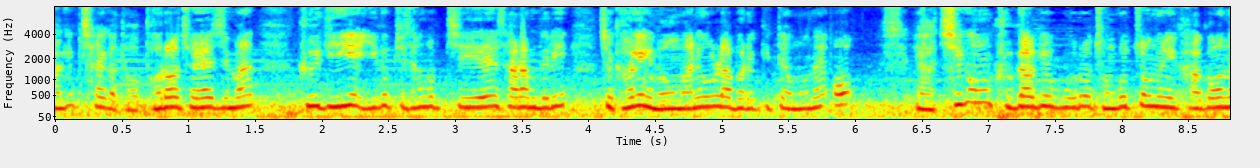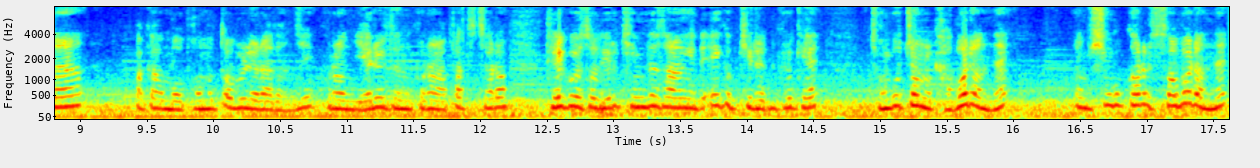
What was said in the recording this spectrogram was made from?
가격 차이가 더 벌어져야지만 그 뒤에 2급지, 3급지의 사람들이 저 가격이 너무 많이 올라 버렸기 때문에 어? 야 지금 그 가격으로 전고점이 가거나 아까 뭐 범은 W라든지 그런 예를 드는 그런 아파트처럼 대구에서도 이렇게 힘든 상황인데 A급지는 그렇게 전고점을 가버렸네? 신고가를 써버렸네?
